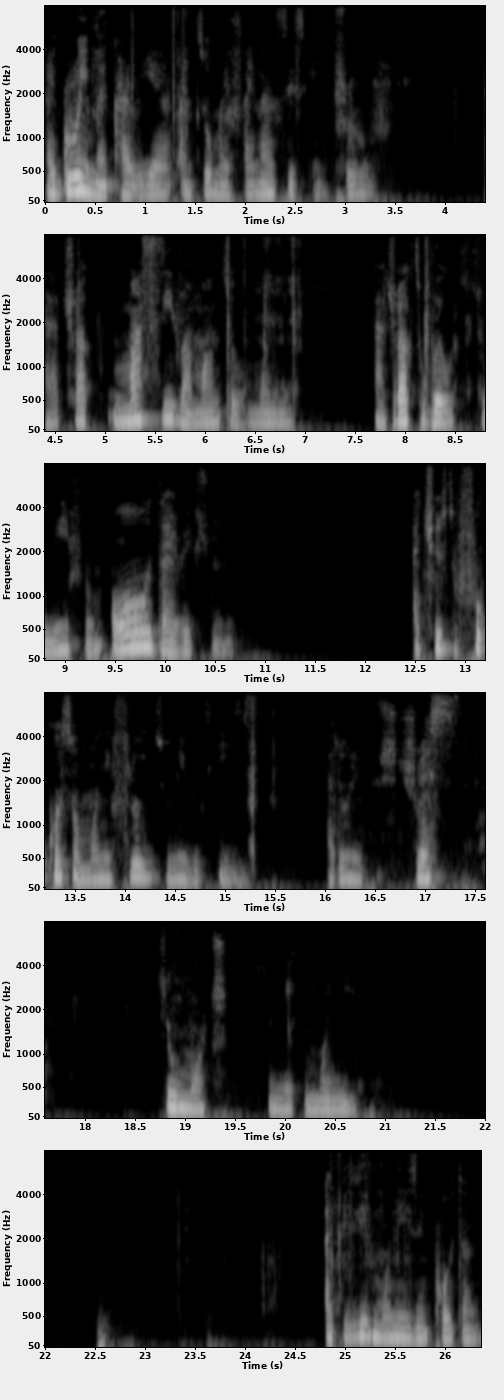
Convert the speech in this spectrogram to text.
I grow in my career and so my finances improve. I attract massive amounts of money. Attract wealth to me from all directions. I choose to focus on money flowing to me with ease. I don't need to stress too much to make money. I believe money is important.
